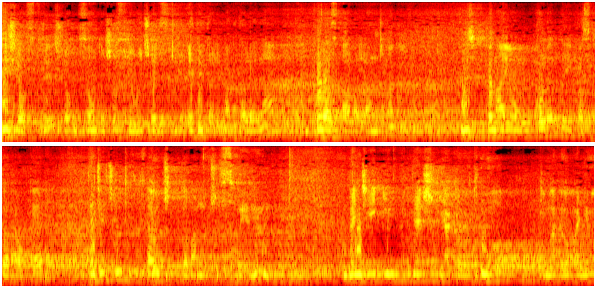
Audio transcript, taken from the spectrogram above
dwie siostry, są to siostry łyczewskie Edyta i Magdalena oraz Ala Janczak. Wykonają kolendę i pastorałkę. Te dziewczynki zostały przygotowane przez swoje mamy. Będzie im też jako tło pomagał anioł.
